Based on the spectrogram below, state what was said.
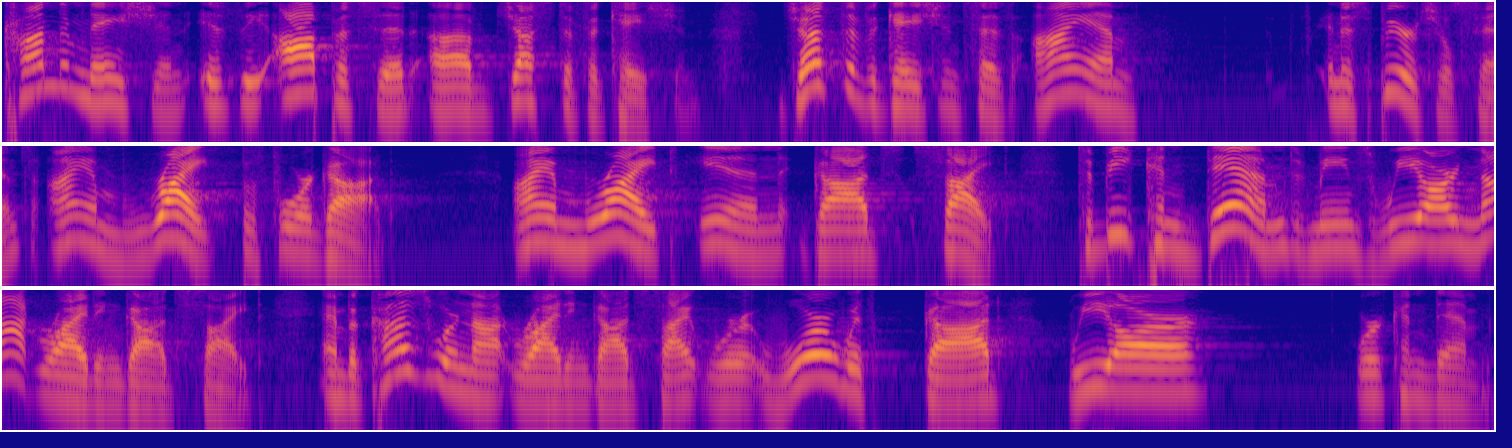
Condemnation is the opposite of justification. Justification says, I am, in a spiritual sense, I am right before God. I am right in God's sight. To be condemned means we are not right in God's sight. And because we're not right in God's sight, we're at war with God, we are we're condemned.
